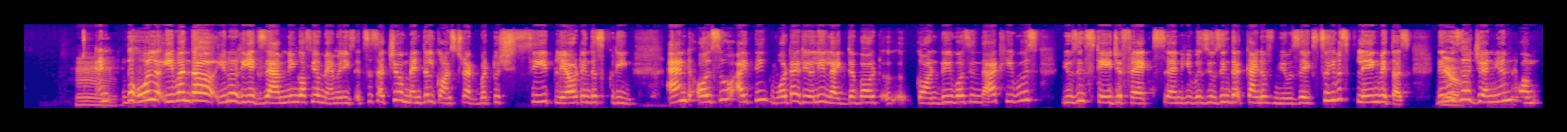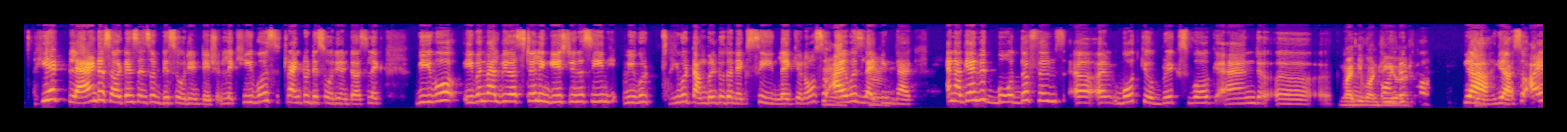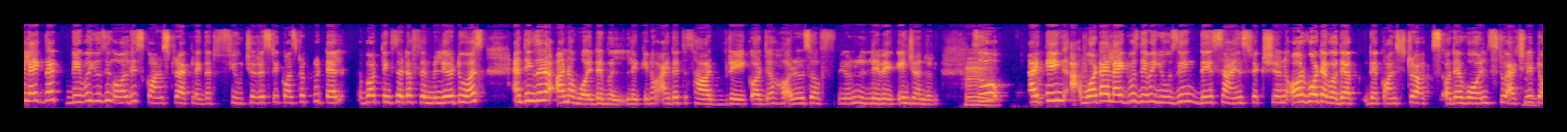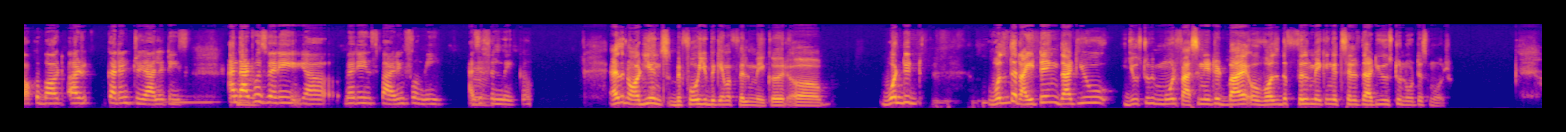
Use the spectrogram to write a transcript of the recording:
Hmm. And the whole, even the, you know, re-examining of your memories, it's a, such a mental construct, but to see it play out in the screen. And also, I think what I really liked about uh, Gondry was in that he was using stage effects and he was using that kind of music. So he was playing with us. There yeah. was a genuine, um, he had planned a certain sense of disorientation. Like he was trying to disorient us. Like we were even while we were still engaged in a scene we would he would tumble to the next scene like you know so mm. i was liking mm. that and again with both the films uh, uh, both kubrick's work and uh, Michael Gondry yeah, yeah yeah so i like that they were using all this construct like that futuristic construct to tell about things that are familiar to us and things that are unavoidable like you know either this heartbreak or the horrors of you know living in general hmm. so I think uh, what I liked was they were using this science fiction or whatever their their constructs or their worlds to actually mm. talk about our current realities and that hmm. was very yeah very inspiring for me as a hmm. filmmaker as an audience before you became a filmmaker uh, what did was it the writing that you used to be more fascinated by or was it the filmmaking itself that you used to notice more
